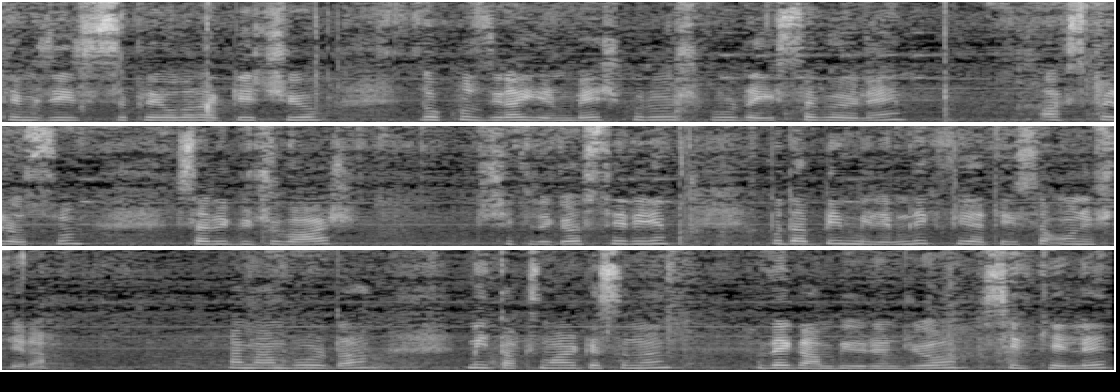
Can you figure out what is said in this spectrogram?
Temizleyici sprey olarak geçiyor. 9 lira 25 kuruş. Burada ise böyle Asperos'un sarı gücü var. Şu şekilde göstereyim. Bu da 1000 milimlik fiyatı ise 13 lira. Hemen burada Mitax markasının vegan bir ürün diyor. Sirkeli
